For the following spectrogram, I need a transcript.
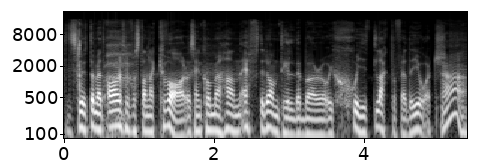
Så det slutar med att Arthur får stanna kvar och sen kommer han efter dem till The Burrow och är skitlack på Fred och George. Ja.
